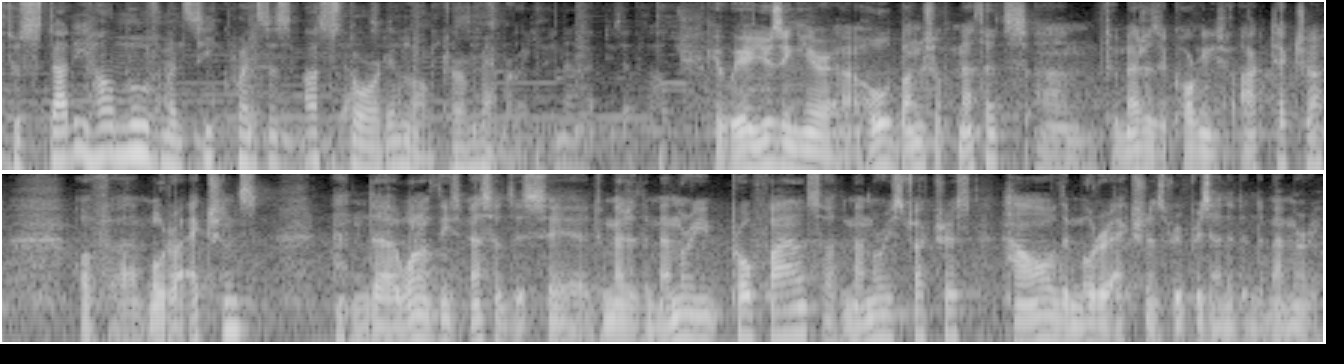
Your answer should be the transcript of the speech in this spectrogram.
to study how movement sequences are stored in long-term memory. Okay, we're using here a whole bunch of methods um, to measure the cognitive architecture of uh, motor actions. And uh, one of these methods is uh, to measure the memory profiles or the memory structures, how the motor action is represented in the memory.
